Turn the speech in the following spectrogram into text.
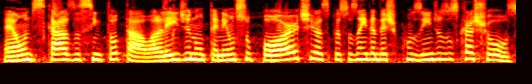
É um descaso assim total. Além de não ter nenhum suporte, as pessoas ainda deixam com os índios os cachorros.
